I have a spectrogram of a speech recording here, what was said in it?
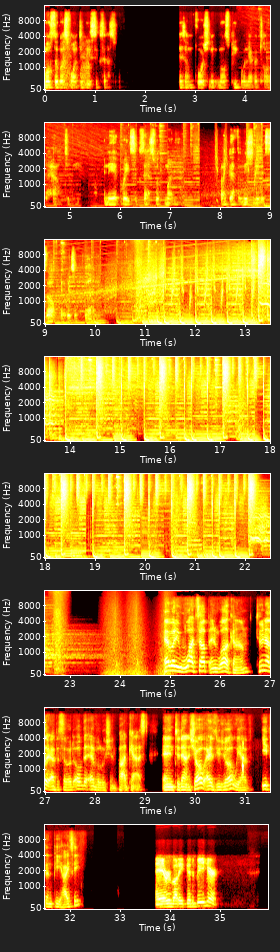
Most of us want to be successful. It's unfortunate most people are never taught how to be, and they equate success with money. By definition in itself, that is a failure. Hey everybody, what's up and welcome to another episode of the Evolution Podcast. And today on the show, as usual, we have Ethan P. Heisey. Hey everybody, good to be here.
